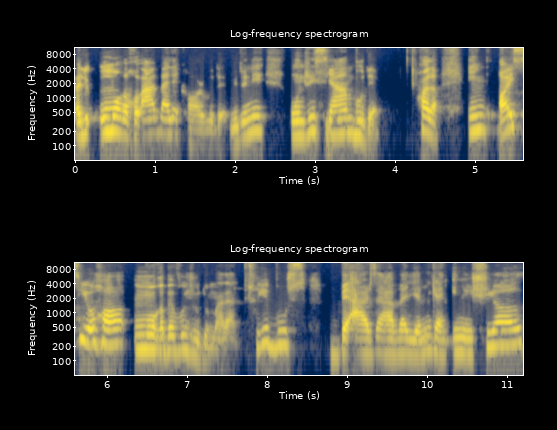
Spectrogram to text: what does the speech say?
ولی اون موقع خب اول کار بوده. می‌دونی؟ اون ریسک هم بوده. حالا این آی سی او ها موقع به وجود اومدن. توی بورس به عرضه اولیه میگن initial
